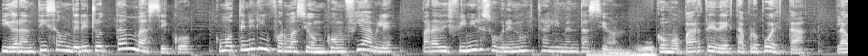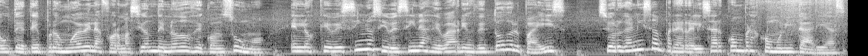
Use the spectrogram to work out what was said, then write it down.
y garantiza un derecho tan básico como tener información confiable para definir sobre nuestra alimentación. Como parte de esta propuesta, la UTT promueve la formación de nodos de consumo en los que vecinos y vecinas de barrios de todo el país se organizan para realizar compras comunitarias.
